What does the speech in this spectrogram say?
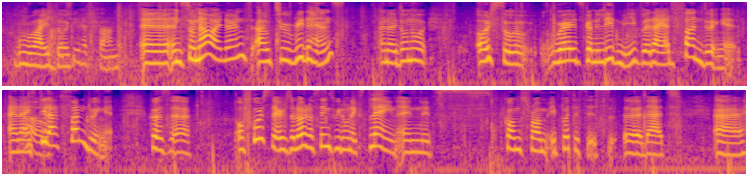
White dog. She had fun. Uh, and so now I learned how to read hands, and I don't know also where it's going to lead me, but I had fun doing it, and I Oh. still have fun doing it, because uh, of course there's a lot of things we don't explain, and it's comes from hypothesis uh, that. Uh,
